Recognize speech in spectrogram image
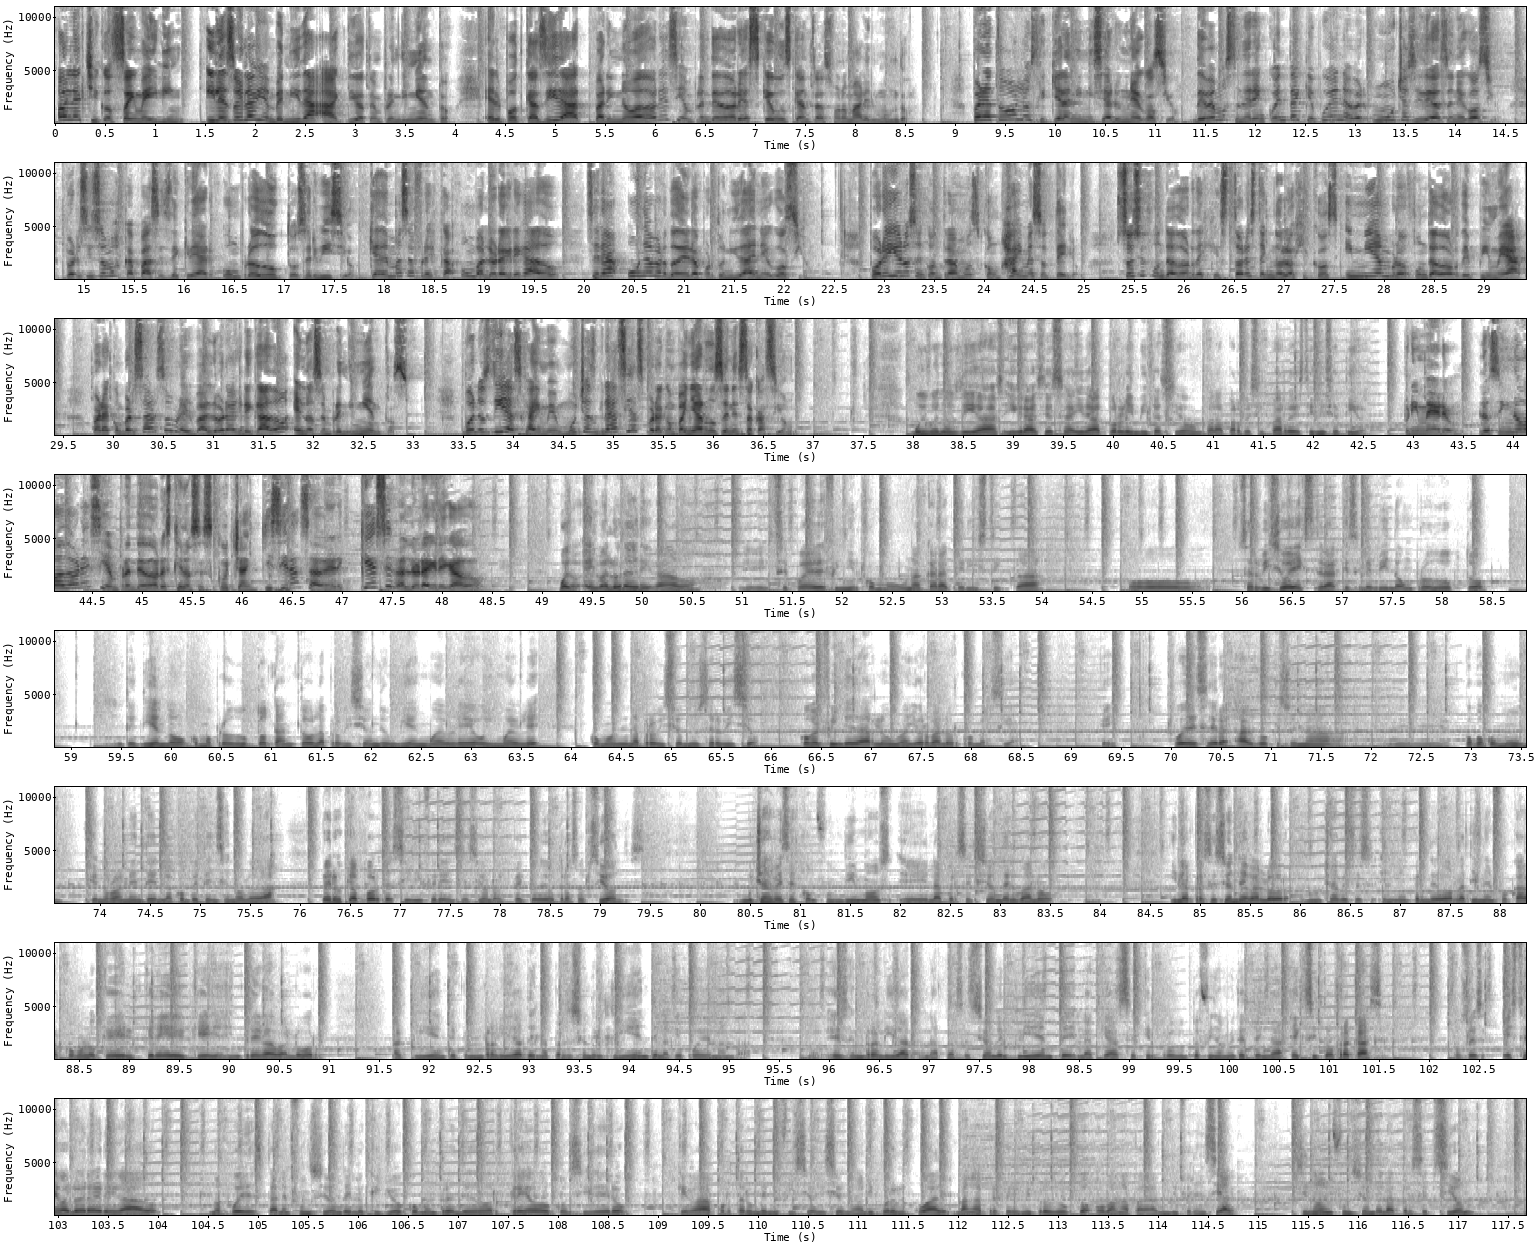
Hola chicos, soy Meilin y les doy la bienvenida a Activa tu Emprendimiento, el podcast de IDAD para innovadores y emprendedores que buscan transformar el mundo. Para todos los que quieran iniciar un negocio, debemos tener en cuenta que pueden haber muchas ideas de negocio, pero si somos capaces de crear un producto o servicio que además ofrezca un valor agregado, será una verdadera oportunidad de negocio. Por ello nos encontramos con Jaime Sotelo, socio fundador de Gestores Tecnológicos y miembro fundador de PymeApp, para conversar sobre el valor agregado en los emprendimientos. Buenos días Jaime, muchas gracias por acompañarnos en esta ocasión. Muy buenos días y gracias a IDAD por la invitación para participar de esta iniciativa. Primero, los innovadores y emprendedores que nos escuchan quisieran saber qué es el valor agregado. Bueno, el valor agregado eh, se puede definir como una característica o servicio extra que se le brinda a un producto, entendiendo como producto tanto la provisión de un bien mueble o inmueble como de una provisión de un servicio con el fin de darle un mayor valor comercial. Puede ser algo que suena eh, poco común, que normalmente en la competencia no lo da, pero que aporta así diferenciación respecto de otras opciones. Muchas veces confundimos eh, la percepción del valor. Y la percepción de valor muchas veces el emprendedor la tiene enfocar como lo que él cree que entrega valor al cliente, pero en realidad es la percepción del cliente la que puede mandar. Es en realidad la percepción del cliente la que hace que el producto finalmente tenga éxito o fracase. Entonces, este valor agregado no puede estar en función de lo que yo como emprendedor creo o considero que va a aportar un beneficio adicional y por el cual van a preferir mi producto o van a pagar un diferencial, sino en función de la percepción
